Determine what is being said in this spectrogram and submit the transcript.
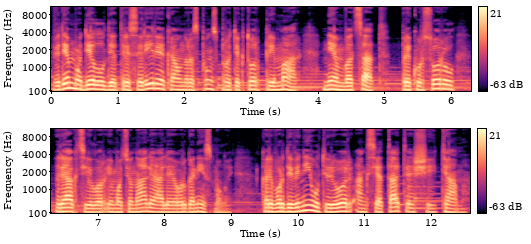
Vedem modelul de tresărire ca un răspuns protector primar, neînvățat, precursorul reacțiilor emoționale ale organismului, care vor deveni ulterior anxietate și teamă.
